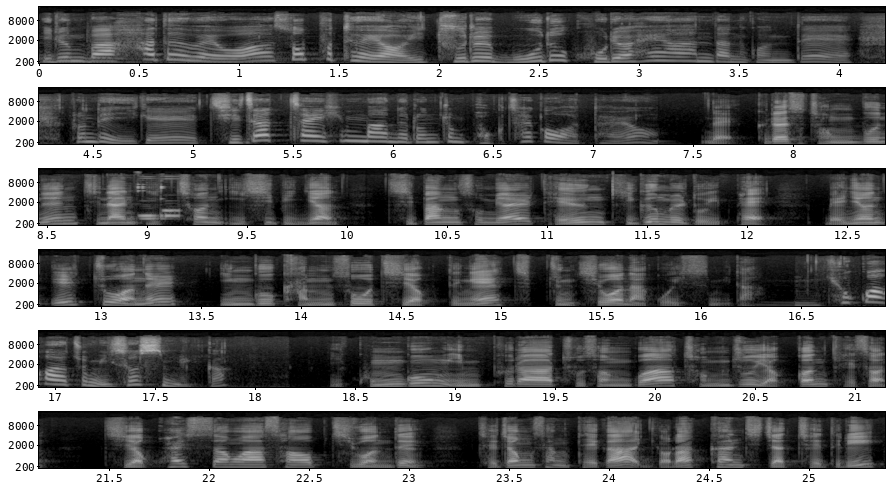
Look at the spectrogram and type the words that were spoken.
이른바 하드웨어와 소프트웨어 이 둘을 모두 고려해야 한다는 건데 그런데 이게 지자체의 힘만으로는 좀 벅찰 것 같아요. 네, 그래서 정부는 지난 2022년 지방소멸 대응 기금을 도입해 매년 1조 원을 인구 감소 지역 등에 집중 지원하고 있습니다. 음, 효과가 좀 있었습니까? 이 공공 인프라 조성과 정주 여건 개선, 지역 활성화 사업 지원 등 재정 상태가 열악한 지자체들이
